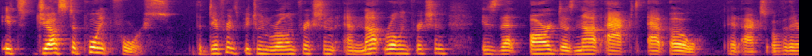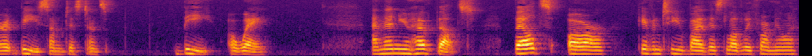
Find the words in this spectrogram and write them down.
it's just a point force. The difference between rolling friction and not rolling friction is that R does not act at O. It acts over there at B, some distance B away. And then you have belts. Belts are given to you by this lovely formula.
